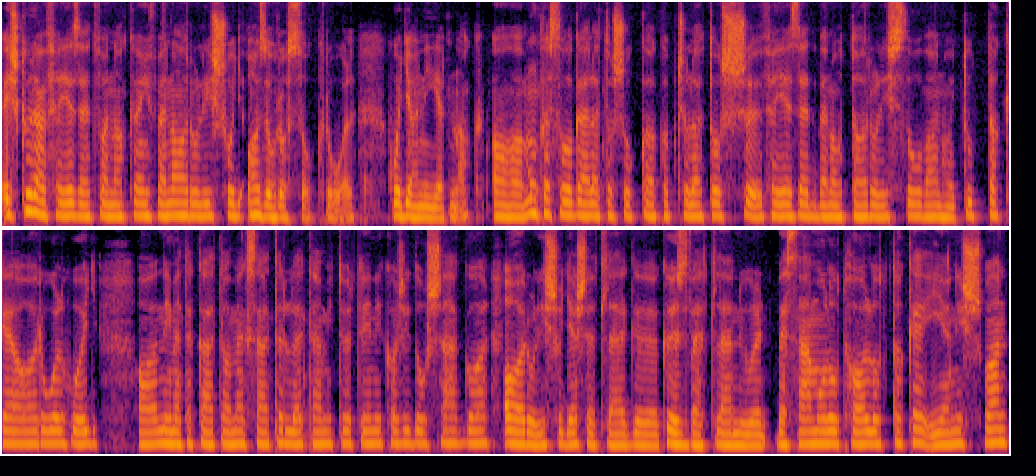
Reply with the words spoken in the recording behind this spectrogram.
És külön fejezet van a könyvben arról is, hogy az oroszokról hogyan írnak. A munkaszolgálatosokkal kapcsolatos fejezetben ott arról is szó van, hogy tudtak-e arról, hogy a németek által megszállt területen mi történik a zsidósággal, arról is, hogy esetleg közvetlenül beszámolót hallottak-e, ilyen is van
